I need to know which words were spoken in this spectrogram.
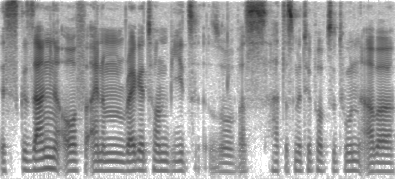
ist Gesang auf einem Reggaeton-Beat, so was hat das mit Hip-Hop zu tun, aber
